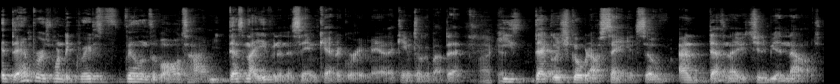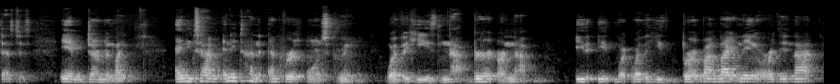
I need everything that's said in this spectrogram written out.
The Emperor is one of the greatest villains of all time. That's not even in the same category, man. I can't even talk about that. Okay. He's that good should go without saying. So I, that's not shouldn't be acknowledged. That's just Ian McDiarmid. Like anytime, anytime the Emperor is on screen, whether he's not burnt or not, either, either- whether he's burnt by lightning or he's not,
